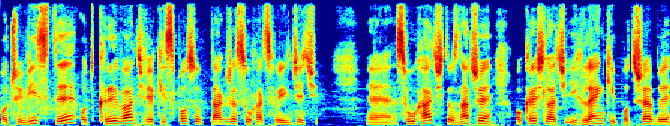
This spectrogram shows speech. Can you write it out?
oczywisty odkrywać, w jaki sposób także słuchać swoich dzieci. E, Słuchać to znaczy określać ich lęki, potrzeby,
